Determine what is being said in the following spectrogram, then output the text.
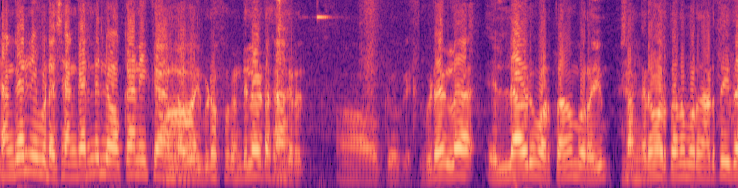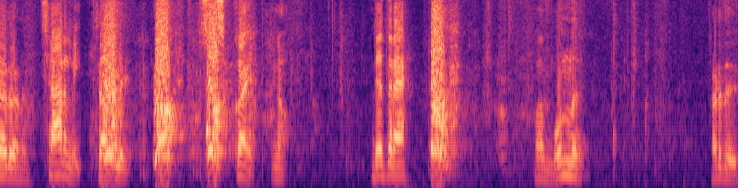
ശങ്കരൻ ഇവിടെ ശങ്കരന്റെ ലോക്കാണ് ഈ കാണുന്നത്. ഇവിടെ ഫ്രണ്ടിലായിട്ട് ശങ്കരൻ. ഓക്കെ ഓക്കെ. ഇവിടെയുള്ള എല്ലാവരും വർത്തമാനം പറയും. ശങ്കരൻ വർത്തമാനം പറയും അടുത്ത ഇതാരാണ്? ചാർലി. ചാർലി. നോ ഇതെത്ര? ഒന്ന്. അടുത്ത്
